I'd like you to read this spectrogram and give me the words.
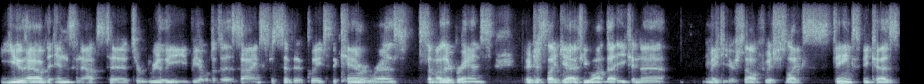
you have the ins and outs to to really be able to design specifically to the camera. Whereas some other brands, they're just like, yeah, if you want that, you can uh, make it yourself, which like stinks because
